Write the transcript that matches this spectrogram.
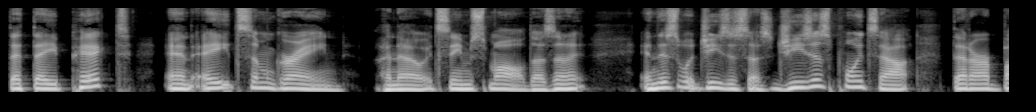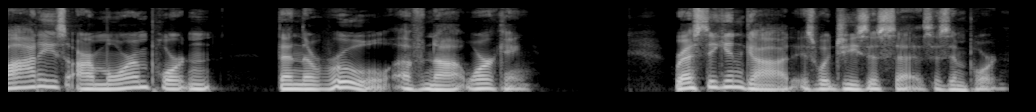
that they picked and ate some grain. I know it seems small, doesn't it? And this is what Jesus says. Jesus points out that our bodies are more important than the rule of not working. Resting in God is what Jesus says is important.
